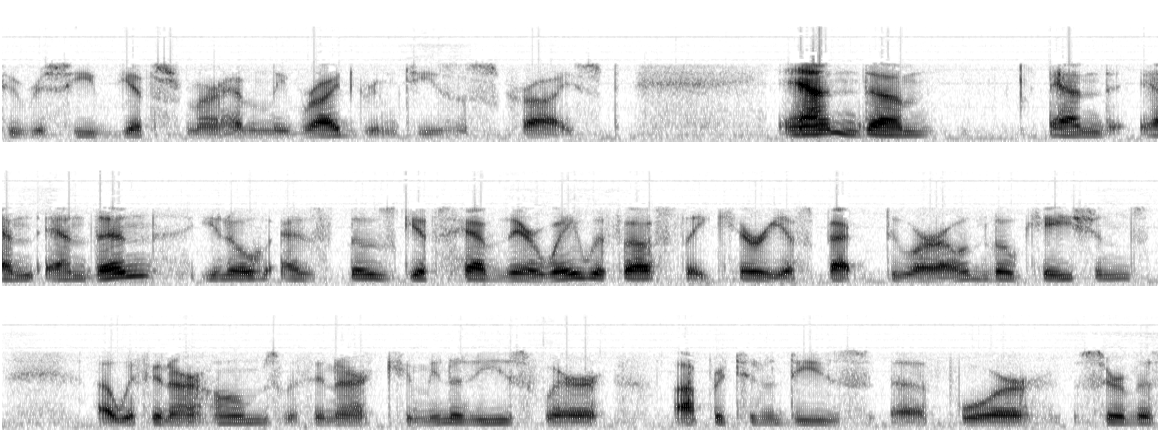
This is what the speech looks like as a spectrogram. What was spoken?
to receive gifts from our heavenly bridegroom, Jesus Christ. And um, and and and then you know, as those gifts have their way with us, they carry us back to our own vocations uh, within our homes, within our communities, where opportunities uh, for service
